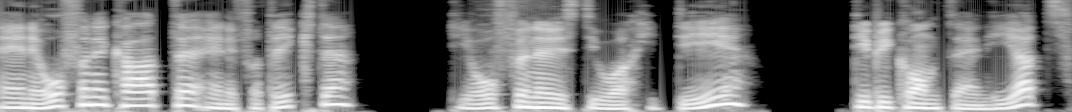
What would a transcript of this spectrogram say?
eine offene Karte, eine verdeckte. Die offene ist die Orchidee, die bekommt ein Herz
